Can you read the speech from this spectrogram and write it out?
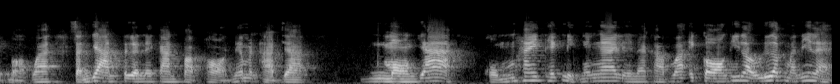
กบอกว่าสัญญาณเตือนในการปรับพอร์ตเนี่ยมันอาจจะมองยาก ผมให้เทคนิคง่าย ๆ เลยนะครับ ว่าไอ้กองที่เราเลือกมานี่แหละ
